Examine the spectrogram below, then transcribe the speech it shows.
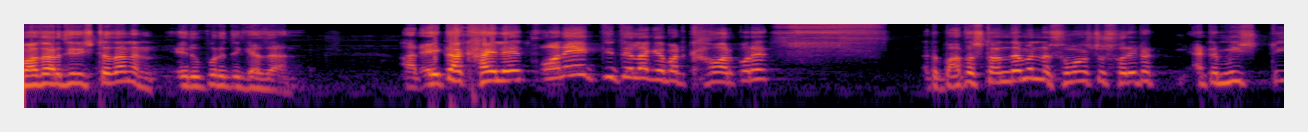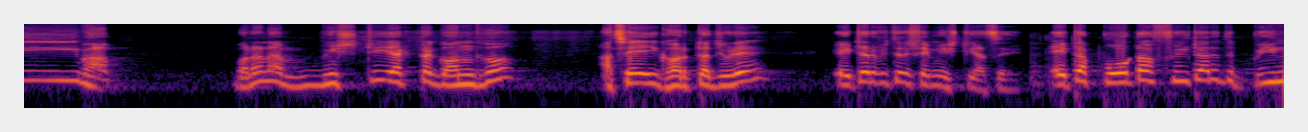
মজার জিনিসটা জানেন? এর উপরে দিকে যান আর এটা খাইলে অনেক দিতে লাগে বাট খাওয়ার পরে একটা বাতাস টান দেবেন না, সমস্ত শরীরটা একটা মিষ্টি ভাব। বলে না, মিষ্টি একটা গন্ধ আছে এই ঘরটা জুড়ে এইটার ভিতরে সেই মিষ্টি আছে। এটা পোর্ট অফ ফিল্টারে যে বিন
